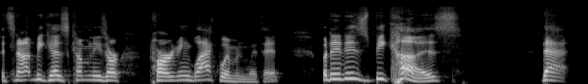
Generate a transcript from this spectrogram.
it's not because companies are targeting black women with it but it is because that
